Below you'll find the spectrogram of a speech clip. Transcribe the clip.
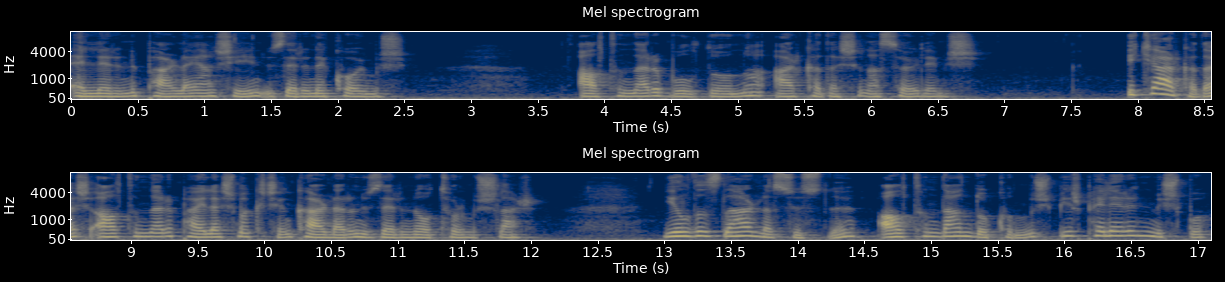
ellerini parlayan şeyin üzerine koymuş altınları bulduğunu arkadaşına söylemiş. İki arkadaş altınları paylaşmak için karların üzerine oturmuşlar. Yıldızlarla süslü, altından dokunmuş bir pelerinmiş bu.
